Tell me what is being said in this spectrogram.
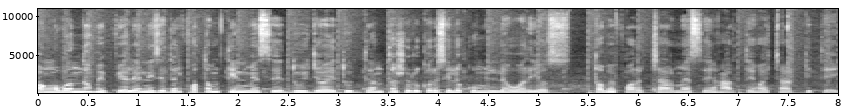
বঙ্গবন্ধু বিপিএলে নিজেদের প্রথম তিন ম্যাচে দুই জয়ে দুর্দান্ত শুরু করেছিল কুমিল্লা ওয়ারিয়র্স। তবে পরের চার ম্যাচে হারতে হয় চারটিতেই।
